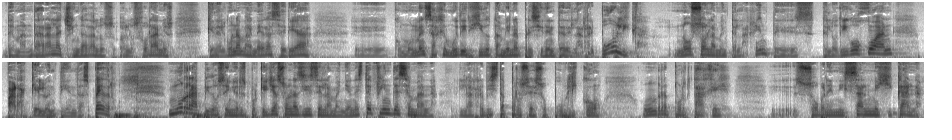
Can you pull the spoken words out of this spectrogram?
de mandar a la chingada a los, a los foráneos, que de alguna manera sería eh, como un mensaje muy dirigido también al presidente de la República, no solamente a la gente, es, te lo digo Juan, para que lo entiendas, Pedro. Muy rápido, señores, porque ya son las 10 de la mañana. Este fin de semana, la revista Proceso publicó un reportaje eh, sobre Nissan Mexicana,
